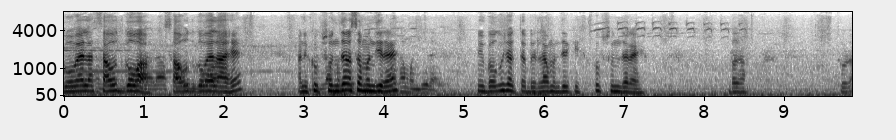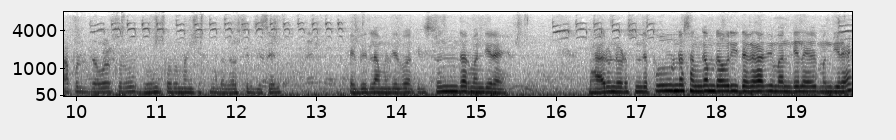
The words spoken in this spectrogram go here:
गोव्याला साऊथ गोवा. साऊथ गोव्याला आहे. आणि खूप सुंदर असं मंदिर आहे. मंदिर आहे. तुम्ही बघू शकता बिर्ला मंदिर की खूप सुंदर आहे. बघा. थोडं आपण जवळ करू झूम करू म्हणजे तुम्हाला व्यवस्थित दिसेल. हे बिर्ला मंदिर बघा किती सुंदर मंदिर आहे. बाहेरून एवढं सुंदर पूर्ण संगमरवरी दगडाने बांधलेलं हे मंदिर आहे.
